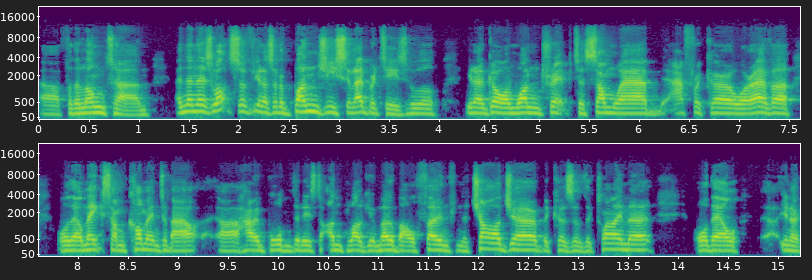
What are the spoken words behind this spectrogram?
uh, for the long term. And then there's lots of, you know, sort of bungee celebrities who will, you know, go on one trip to somewhere, Africa or wherever, or they'll make some comment about uh, how important it is to unplug your mobile phone from the charger because of the climate, or they'll, uh, you know,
